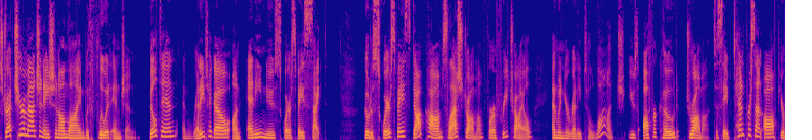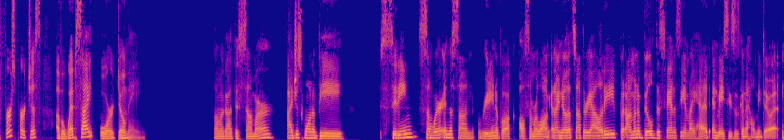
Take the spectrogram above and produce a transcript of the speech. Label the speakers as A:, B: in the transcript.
A: Stretch your imagination online with Fluid Engine, built in and ready to go on any new Squarespace site. Go to squarespace.com slash drama for a free trial. And when you're ready to launch, use offer code DRAMA to save 10% off your first purchase of a website or domain.
B: Oh my God, this summer, I just want to be sitting somewhere in the sun reading a book all summer long. And I know that's not the reality, but I'm going to build this fantasy in my head and Macy's is going to help me do it.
